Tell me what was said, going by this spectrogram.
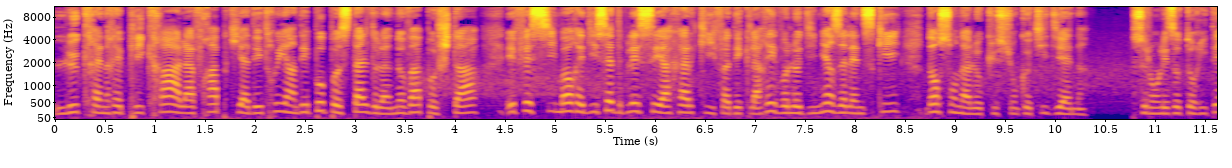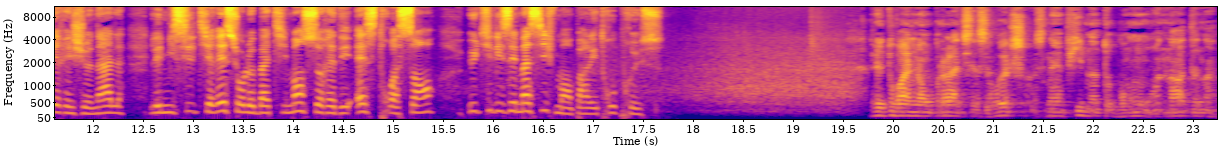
L'Ukraine répliquera à la frappe qui a détruit un dépôt postal de la Nova Pochta et fait 6 morts et 17 blessés à Kharkiv, a déclaré Volodymyr Zelensky dans son allocution quotidienne. Selon les autorités régionales, les missiles tirés sur le bâtiment seraient des S-300, utilisés massivement par les troupes russes. Рятувальна операція завершилась. Необхідна допомога надана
